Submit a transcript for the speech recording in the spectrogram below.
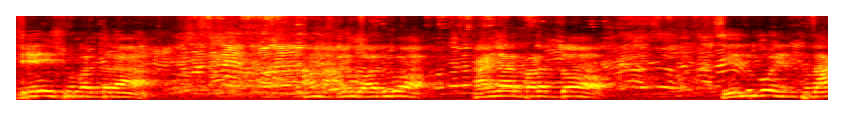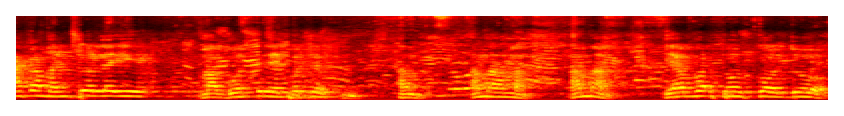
జై సుభద్ర. అమ్మ అదిగో అదిగో. కంగారు పడద్దు. ఎందుకో ఇంత దాకా మంచోళ్ళయ్యి మా గొంతు ఎప్పుడు చేస్తుంది అమ్మ అమ్మ అమ్మ అమ్మ. ఎవరు తోసుకోవద్దు.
